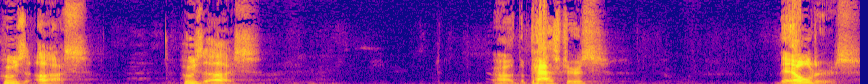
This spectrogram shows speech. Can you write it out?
Who's us? Who's us? Uh, the pastors, the elders,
